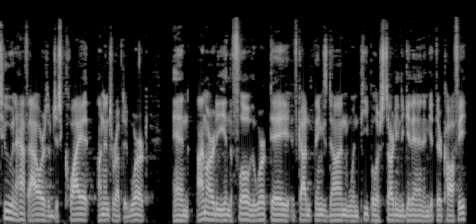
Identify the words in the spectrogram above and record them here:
two and a half hours of just quiet, uninterrupted work, and I'm already in the flow of the workday. I've gotten things done when people are starting to get in and get their coffee.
